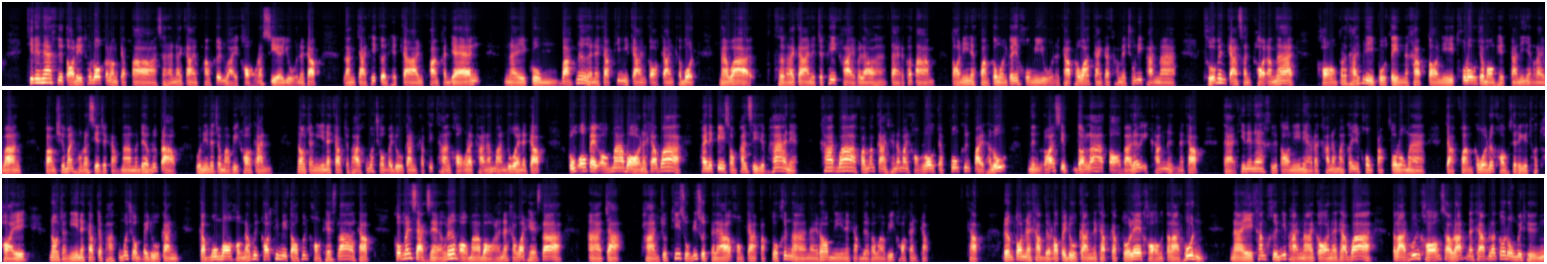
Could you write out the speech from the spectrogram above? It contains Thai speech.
ที่แน่ๆคือตอนนี้ทั่วโลกกำลังจับตาสถานการณ์ความเคลื่อนไหวของรัสเซียอยู่นะครับหลังจากที่เกิดเหตุการณ์ความขัดแย้งในกลุ่มบาร์เนอร์นะครับที่มีการก่อการกบฏแม้ว่าสถานการณ์เนี่ยจะคลี่คลายไปแล้วฮะแต่ก็ตามตอนนี้เนี่ยความกังวลก็ยังคงมีอยู่นะครับเพราะว่าการกระทำในช่วงที่ผ่านมา ถือว่าเป็นการสั่นคลอนอำนาจของประธานาธิบดีปูตินนะครับตอนนี้ทั่วโลกจะมองเหตุการณ์นี้อย่างไรบ้าง ความเชื่อมั่นของรัสเซียจะกลับมาเหมือนเดิมหรือเปล่า วันนี้เราจะมาวิเคราะห์กัน นอกจากนี้นะครับจะพาคุณผู้ชมไปดูกันกับทิศทางของราคาน้ำมันด้วยนะครับกลุ่มโอเปกออกมาบอกนะครับว่าภายในปี 2045 เนี่ยคาดว่าความต้องการใช้น้ำมันของโลกจะพุ่งขึ้นไปทะลุ 110 ดอลลาร์ต่อบาร์เรลอีกครั้งหนึ่งนะครับ แต่ที่แน่ๆ คือตอนนี้เนี่ยราคาน้ำมันก็ยังคงปรับตัวลงมา จากความกังวลเรื่องของเศรษฐกิจถดถอย นอกจากนี้นะครับจะพาคุณผู้ชมไปดูกัน กับมุมมองของนักวิเคราะห์ที่มีต่อหุ้นของเท s l a ครับโคลแมนแซกเนี่ยเริ่มออกมาบอกแล้วนะครับว่าเท s l a อาจจะ ผ่านจุดที่สูงที่สุดไปแล้วของการปรับตัวขึ้นมาในรอบนี้นะครับเดี๋ยวเรามาวิเคราะห์กันครับครับ เริ่มต้นนะครับ เดี๋ยวเราไปดูกันนะครับกับตัวเลขของตลาดหุ้น ในค่ำคืนที่ผ่านมาก่อนนะครับ ว่าตลาดหุ้นของสหรัฐนะครับ แล้วก็รวมไปถึง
